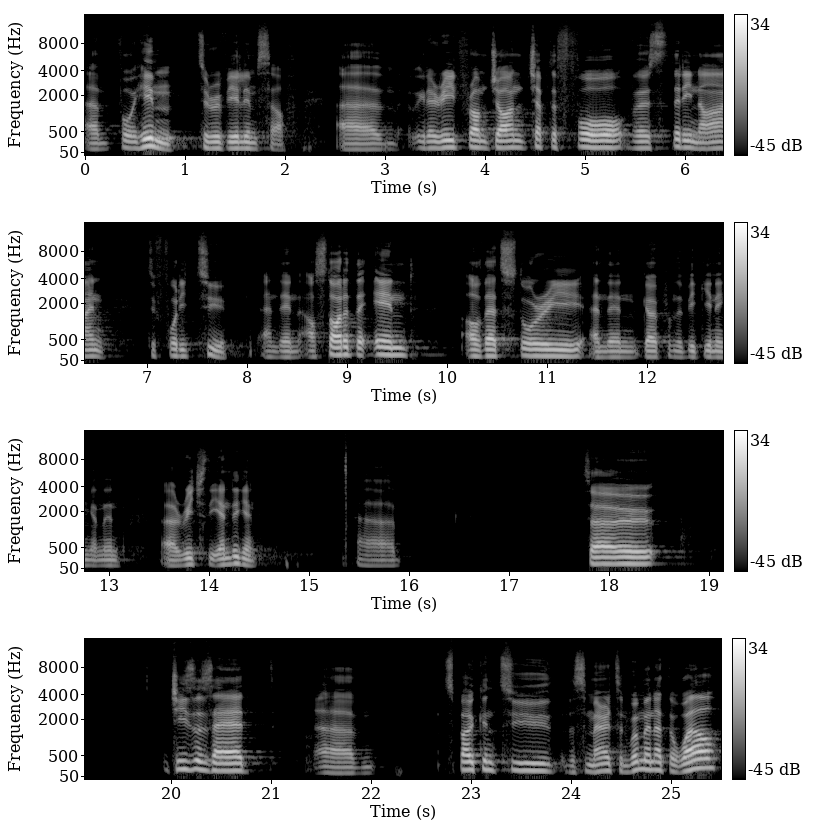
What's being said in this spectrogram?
um, for Him to reveal Himself. Um, we're going to read from John chapter 4, verse 39 to 42 and then I'll start at the end of that story and then go from the beginning and then uh, reach the end again. Uh, so, Jesus had um, spoken to the Samaritan woman at the well,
